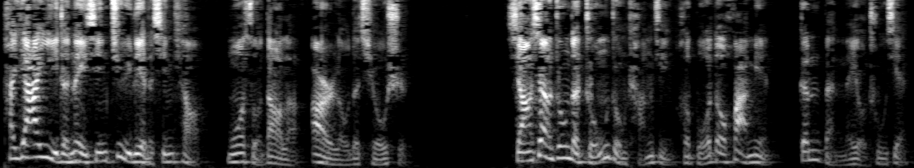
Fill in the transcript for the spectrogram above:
他压抑着内心剧烈的心跳，摸索到了二楼的囚室。想象中的种种场景和搏斗画面根本没有出现，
